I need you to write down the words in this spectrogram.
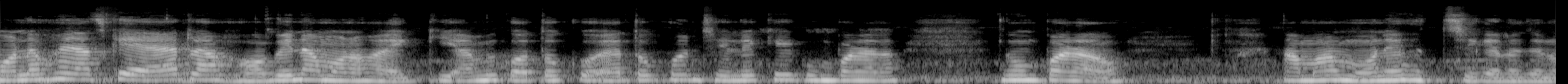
মনে হয় আজকে অ্যাড হবে না মনে হয়। কি, আমি কত, এতক্ষণ ছেলেকে ঘুম পাড়া, ঘুম পাড়াও। আমার মনে হচ্ছে কেন যেন।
